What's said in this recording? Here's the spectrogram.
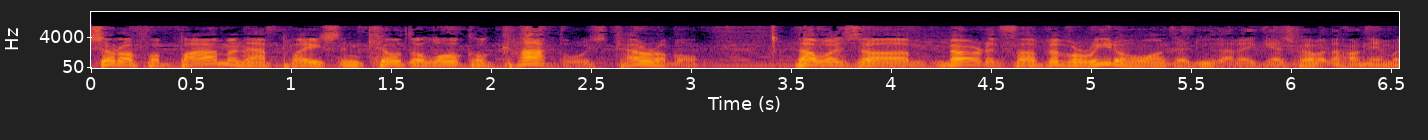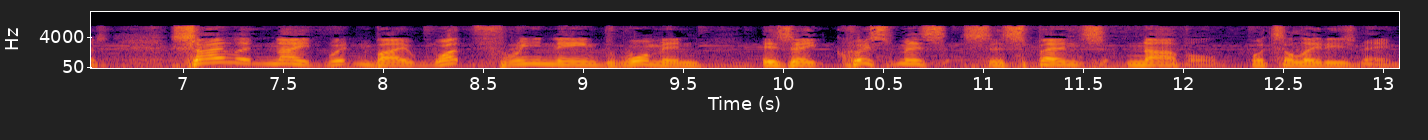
set off a bomb in that place and killed a local cop. It was terrible. That was uh, Meredith uh, Viverito who wanted to do that, I guess. Whatever the hell name was. Silent Night, written by what three named woman, is a Christmas suspense novel. What's the lady's name?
